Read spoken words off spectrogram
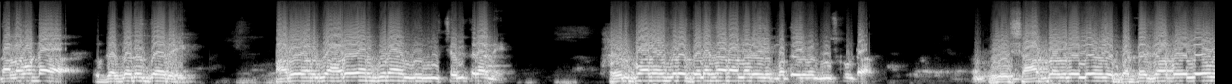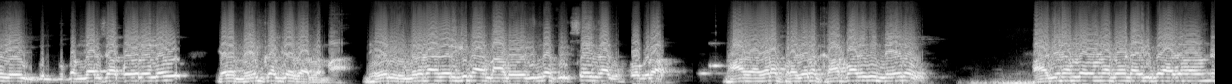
నల్లగొండ గద్దరుద్దారి ఆరో వరకు ఆరో వరకు కూడా నీ నీ చరిత్రని పౌరపాలయంలో తెలంగాణ అనేది మొత్తం ఏమైనా చూసుకుంటా. ఏ షాప్ రోజులు లేవు ఏ బట్ట షాప్ లేవు ఏ బంగారు షాప్ లేవు ఇలా మేం కబ్జాదారులమ్మా నేను ఇంద్రనగర్కి నా నాలుగు రోజుల కింద ఫిక్స్ అయింది నాకు ప్రోగ్రామ్ నా దగ్గర ప్రజలను కాపాడేది నేను. ఆధీనంలో ఉన్నటువంటి ఐడిపి ఆధీనంలో నుండి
